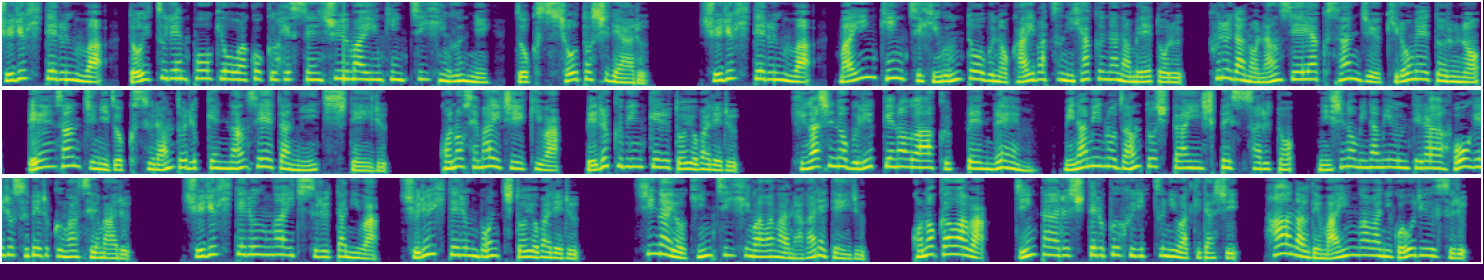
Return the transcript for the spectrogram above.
シュリュヒテルンは、ドイツ連邦共和国ヘッセン州マインキンツィヒ郡に属す小都市である。シュリュヒテルンは、マインキンツィヒ郡東部の海抜207メートル、フルダの南西約 30km のレーン山地に属すラントリュッケン南西端に位置している。この狭い地域は、ベルクビンケルと呼ばれる。東のブリュッケナウアークッペンレーン、南のザントシュタインシュペッサルと、西の南ウンテラーホーゲルスベルクが迫る。シュリュヒテルンが位置する谷は、シュリュヒテルン盆地と呼ばれる。市内をキンツィヒ川が流れている。この川は、ジンタールシュテルプフリッツに湧き出し、ハーナウでマイン川に合流する。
